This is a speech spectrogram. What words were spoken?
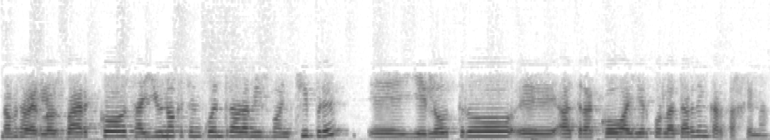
Vamos a ver, los barcos, hay uno que se encuentra ahora mismo en Chipre y el otro atracó ayer por la tarde en Cartagena.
